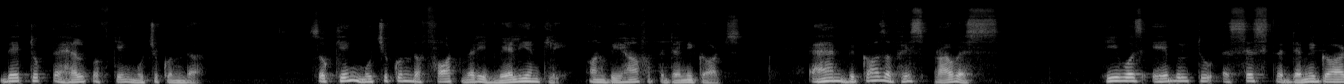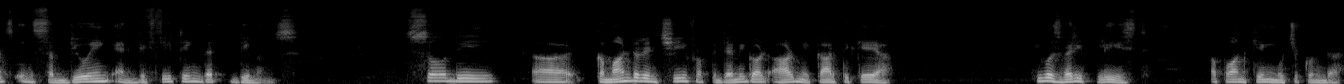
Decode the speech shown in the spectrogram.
they took the help of King Muchukunda. So, King Muchukunda fought very valiantly on behalf of the demigods. And because of his prowess, he was able to assist the demigods in subduing and defeating the demons. So, the uh, commander in chief of the demigod army, Kartikeya, he was very pleased upon King Muchukunda.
